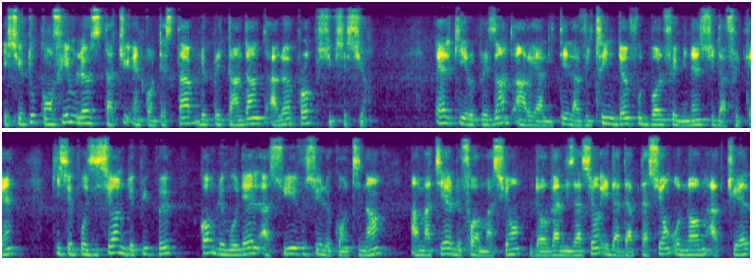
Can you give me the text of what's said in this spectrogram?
et surtout confirment leur statut incontestable de prétendante à leur propre succession. Elles qui représentent en réalité la vitrine d'un football féminin sud-africain qui se positionne depuis peu comme le modèle à suivre sur le continent en matière de formation, d'organisation et d'adaptation aux normes actuelles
